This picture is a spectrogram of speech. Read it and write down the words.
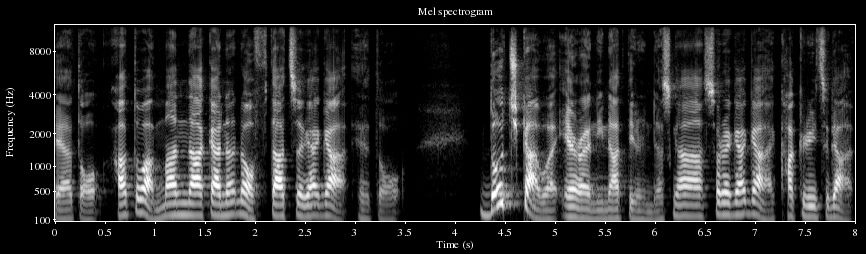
えっと、あとは真ん中の2つが、えっと、どっちかはエラーになっているんですが、それがが確率が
